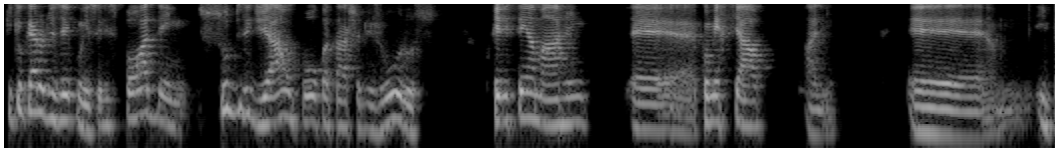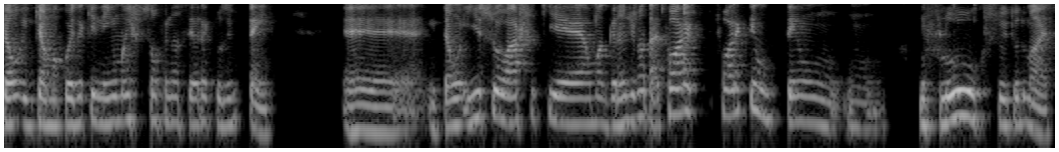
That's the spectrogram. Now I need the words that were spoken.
que, que eu quero dizer com isso? Eles podem subsidiar um pouco a taxa de juros, porque eles têm a margem é, comercial ali. É, então, que é uma coisa que nenhuma instituição financeira, inclusive, tem. É, então, isso eu acho que é uma grande vantagem. Fora, fora que tem, um, tem um, um, um fluxo e tudo mais.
